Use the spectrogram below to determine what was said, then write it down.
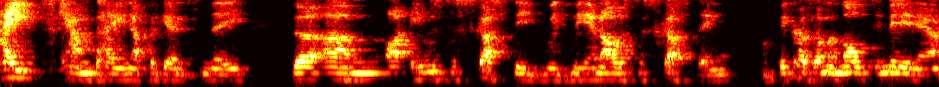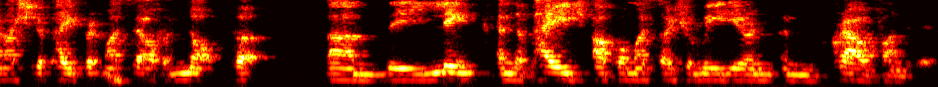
hate campaign up against me that um, I, he was disgusted with me and I was disgusting because I'm a multimillionaire and I should have paid for it myself and not put um, the link and the page up on my social media and, and crowdfunded it.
